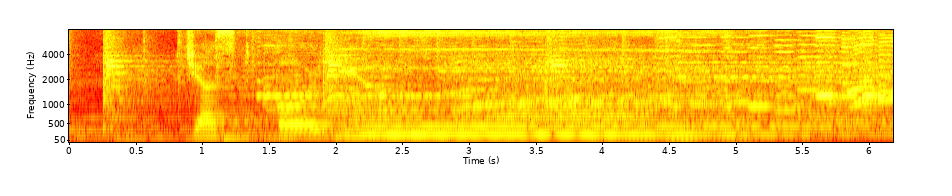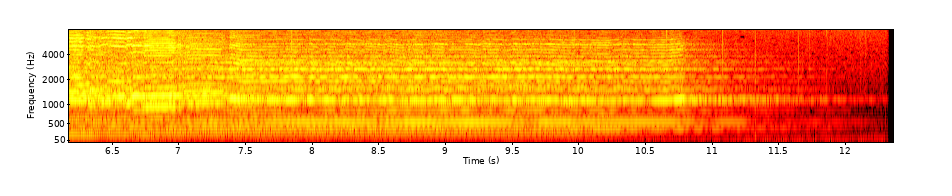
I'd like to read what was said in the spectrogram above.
just for you.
